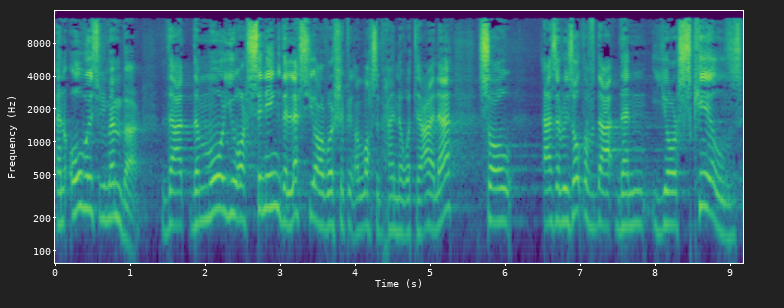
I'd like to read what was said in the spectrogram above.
And always remember that the more you are sinning, the less you are worshipping Allah subhanahu wa ta'ala. So, as a result of that, then your skills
